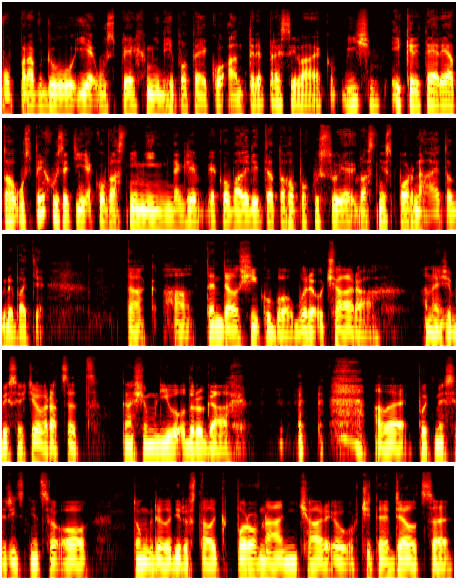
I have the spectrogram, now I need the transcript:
opravdu je úspěch mít hypotéku antidepresiva, jako víš, i kritéria toho úspěchu se ti jako vlastně mění, takže jako validita toho pokusu je vlastně sporná, je to k debatě. Tak a ten další Kubo bude o čárách a ne, že bych se chtěl vracet k našemu dílu o drogách, ale pojďme si říct něco o tom, kdy lidi dostali k porovnání čáry o určité délce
